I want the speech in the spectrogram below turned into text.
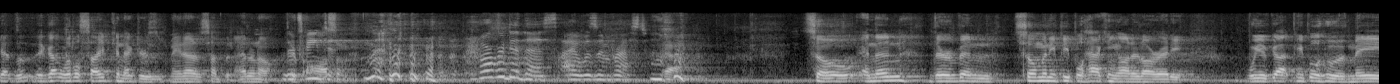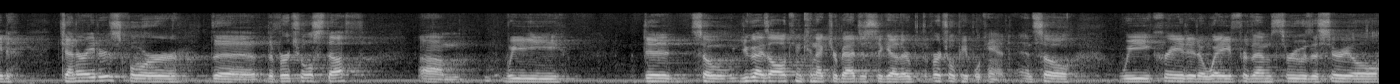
Yeah, they've got little side connectors made out of something. I don't know. they're it's painted. awesome. Whoever did this, I was impressed. Yeah. So, and then there have been so many people hacking on it already. We have got people who have made generators for the the virtual stuff. Um, we did so. You guys all can connect your badges together, but the virtual people can't. And so we created a way for them through the serial,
